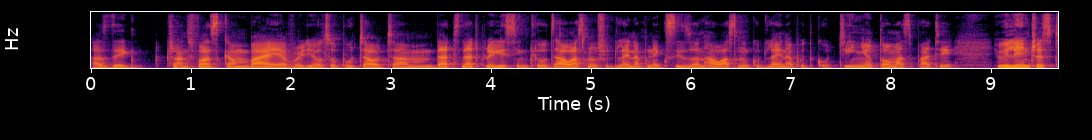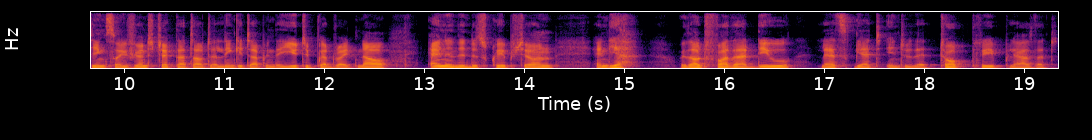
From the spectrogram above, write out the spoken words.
as the transfers come by. I've already also put out um, that that playlist includes how Arsenal should line up next season, how Arsenal could line up with Coutinho, Thomas Partey. Really interesting. So if you want to check that out, I'll link it up in the YouTube card right now and in the description. And yeah, without further ado, let's get into the top three players that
